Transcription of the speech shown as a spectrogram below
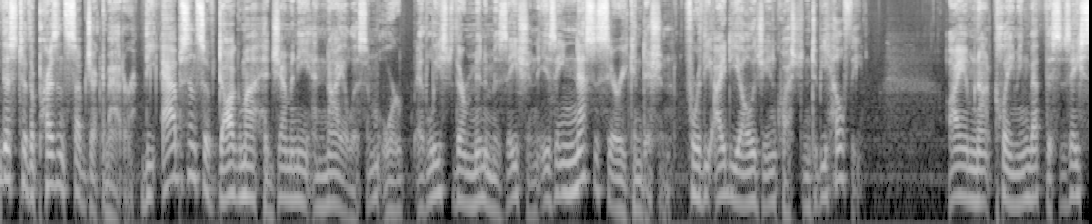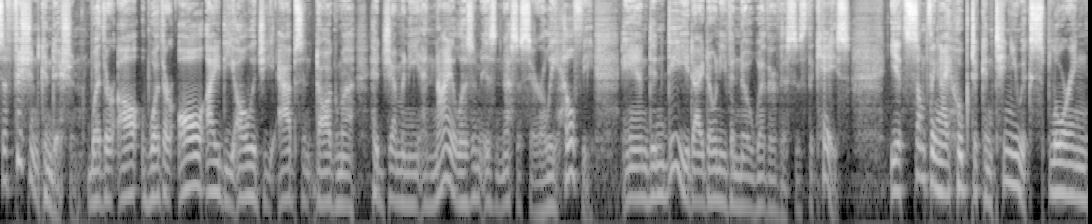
this to the present subject matter, the absence of dogma, hegemony, and nihilism, or at least their minimization, is a necessary condition for the ideology in question to be healthy. I am not claiming that this is a sufficient condition, whether all, whether all ideology absent dogma, hegemony, and nihilism is necessarily healthy, and indeed, I don't even know whether this is the case. It's something I hope to continue exploring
